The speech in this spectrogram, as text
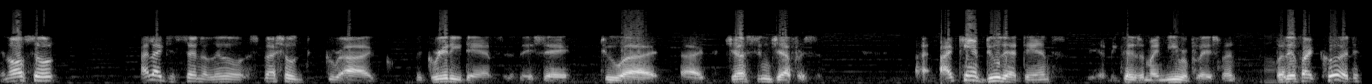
And also, I like to send a little special uh, the Griddy dance, as they say, to uh, uh, Justin Jefferson. I, I can't do that dance because of my knee replacement, but if I could,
